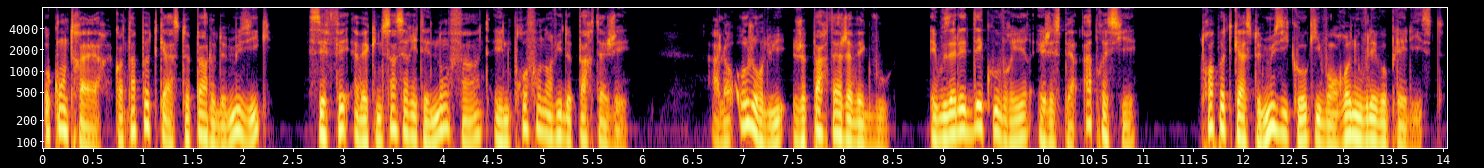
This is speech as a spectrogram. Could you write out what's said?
Au contraire, quand un podcast parle de musique, c'est fait avec une sincérité non feinte et une profonde envie de partager. Alors aujourd'hui, je partage avec vous, et vous allez découvrir, et j'espère apprécier, trois podcasts musicaux qui vont renouveler vos playlists.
